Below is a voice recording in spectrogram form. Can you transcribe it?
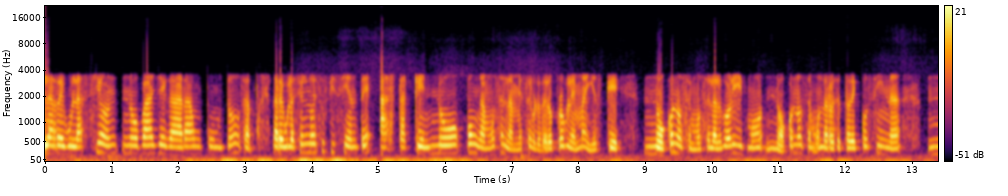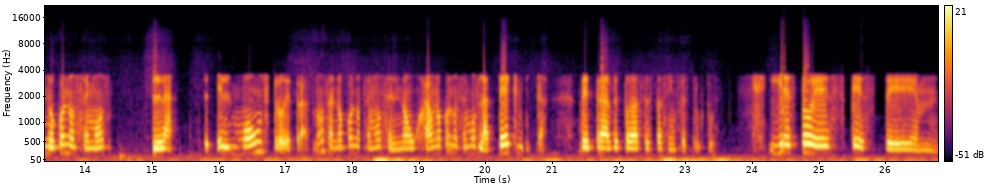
la regulación no va a llegar a un punto, o sea, la regulación no es suficiente hasta que no pongamos en la mesa el verdadero problema y es que no conocemos el algoritmo, no conocemos la receta de cocina, no conocemos la el monstruo detrás, ¿no? O sea, no conocemos el know-how, no conocemos la técnica detrás de todas estas infraestructuras. Y esto es este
